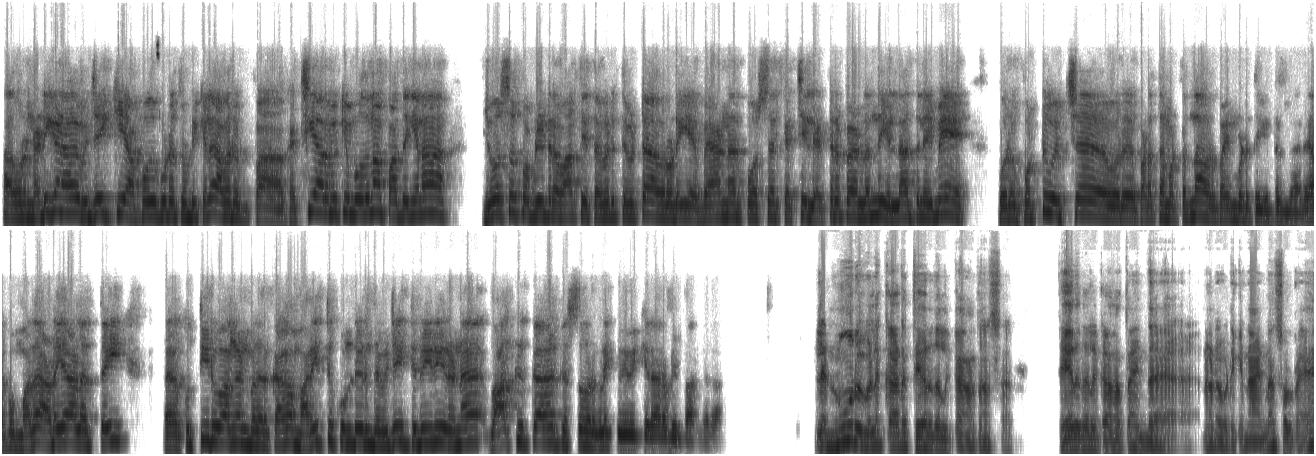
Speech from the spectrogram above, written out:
அதை ஒரு நடிகனாக விஜய்க்கு அப்போது கூட துடிக்கல. அவர் கட்சி ஆரம்பிக்கும் போதெல்லாம் பாத்தீங்கன்னா ஜோசப் அப்படின்ற வார்த்தையை தவிர்த்து விட்டு அவருடைய பேனர் போஸ்டர் கட்சி லெட்டர் பேட்ல இருந்து எல்லாத்துலயுமே ஒரு பொட்டு வச்ச ஒரு படத்தை மட்டும்தான் அவர் பயன்படுத்திக்கிட்டு இருந்தாரு. அப்போ மத அடையாளத்தை அஹ், குத்திடுவாங்க என்பதற்காக மறைத்து கொண்டிருந்த விஜய் திடீரென வாக்குக்காக கிறிஸ்தவர்களை குறிவைக்கிறார் அப்படின்னு பாருங்கதா. இல்ல நூறு விழுக்காடு தேர்தலுக்காக தான் சார். தேர்தலுக்காகத்தான் இந்த நடவடிக்கை. நான் என்ன சொல்றேன்?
